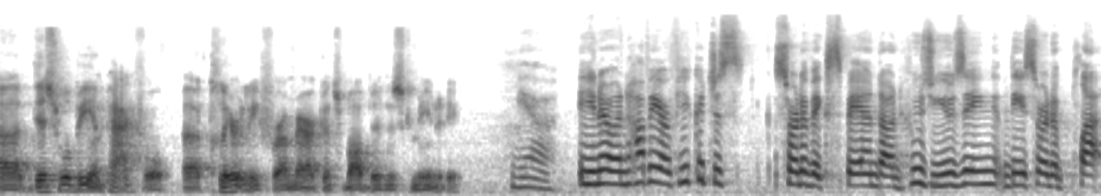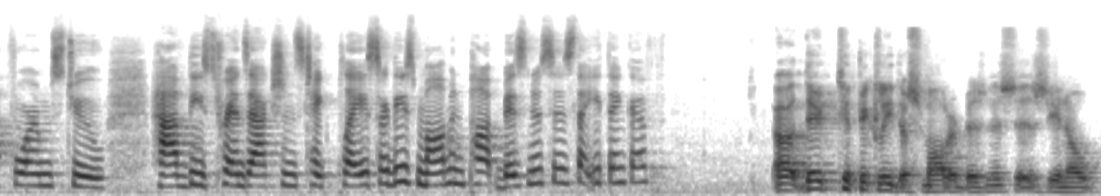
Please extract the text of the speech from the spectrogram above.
Uh, this will be impactful, uh, clearly, for American small business community. Yeah. You know, and Javier, if you could just sort of expand on who's using these sort of platforms to have these transactions take place. Are these mom and pop businesses that you think of? Uh, they're typically the smaller businesses, you know,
